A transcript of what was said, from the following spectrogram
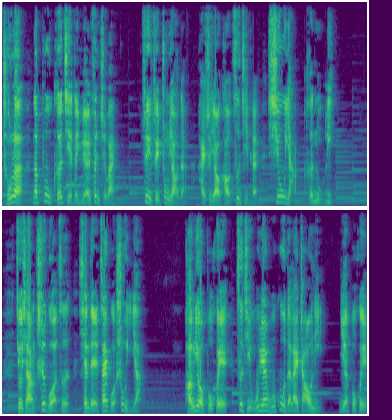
除了那不可解的缘分之外，最最重要的还是要靠自己的修养和努力。就像吃果子先得栽果树一样，朋友不会自己无缘无故的来找你。也不会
